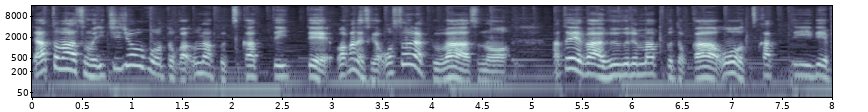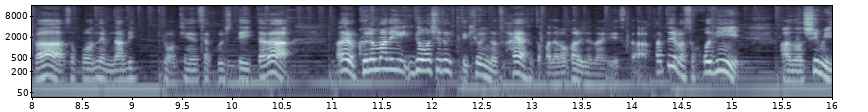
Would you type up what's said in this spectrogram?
であとはその位置情報とかうまく使っていって、わかんないですけど、おそらくは、その、例えば Google マップとかを使っていれば、そこをね、ナビとか検索していたら、例えば車で移動してる時って距離の速さとかでわかるじゃないですか。例えばそこに、あの、趣味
